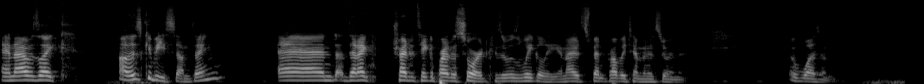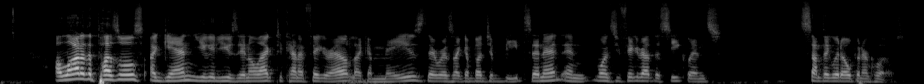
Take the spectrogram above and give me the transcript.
and I was like, oh, this could be something. And then I tried to take apart the sword because it was wiggly, and I spent probably ten minutes doing that. It wasn't. A lot of the puzzles, again, you could use intellect to kind of figure out like a maze. There was like a bunch of beeps in it, and once you figured out the sequence, something would open or close.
